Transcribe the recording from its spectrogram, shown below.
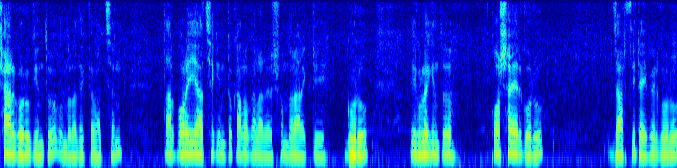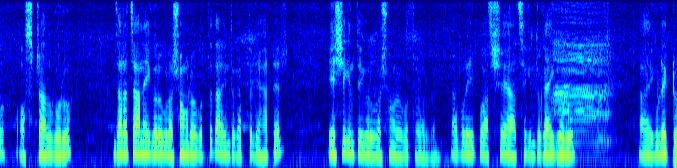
সার গরু কিন্তু বন্ধুরা দেখতে পাচ্ছেন। তারপরেই আছে কিন্তু কালো কালারের সুন্দর আরেকটি গরু। এগুলো কিন্তু কষায়ের গরু, জার্সি টাইপের গরু, অস্ট্রাল গরু। যারা চান এই গরুগুলো সংগ্রহ করতে, তারা কিন্তু গাবতলিয়া হাটের এসে কিন্তু এই গরুগুলো সংগ্রহ করতে পারবেন। তারপরে এই পাশে আছে কিন্তু গাই গরু। এগুলো একটু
